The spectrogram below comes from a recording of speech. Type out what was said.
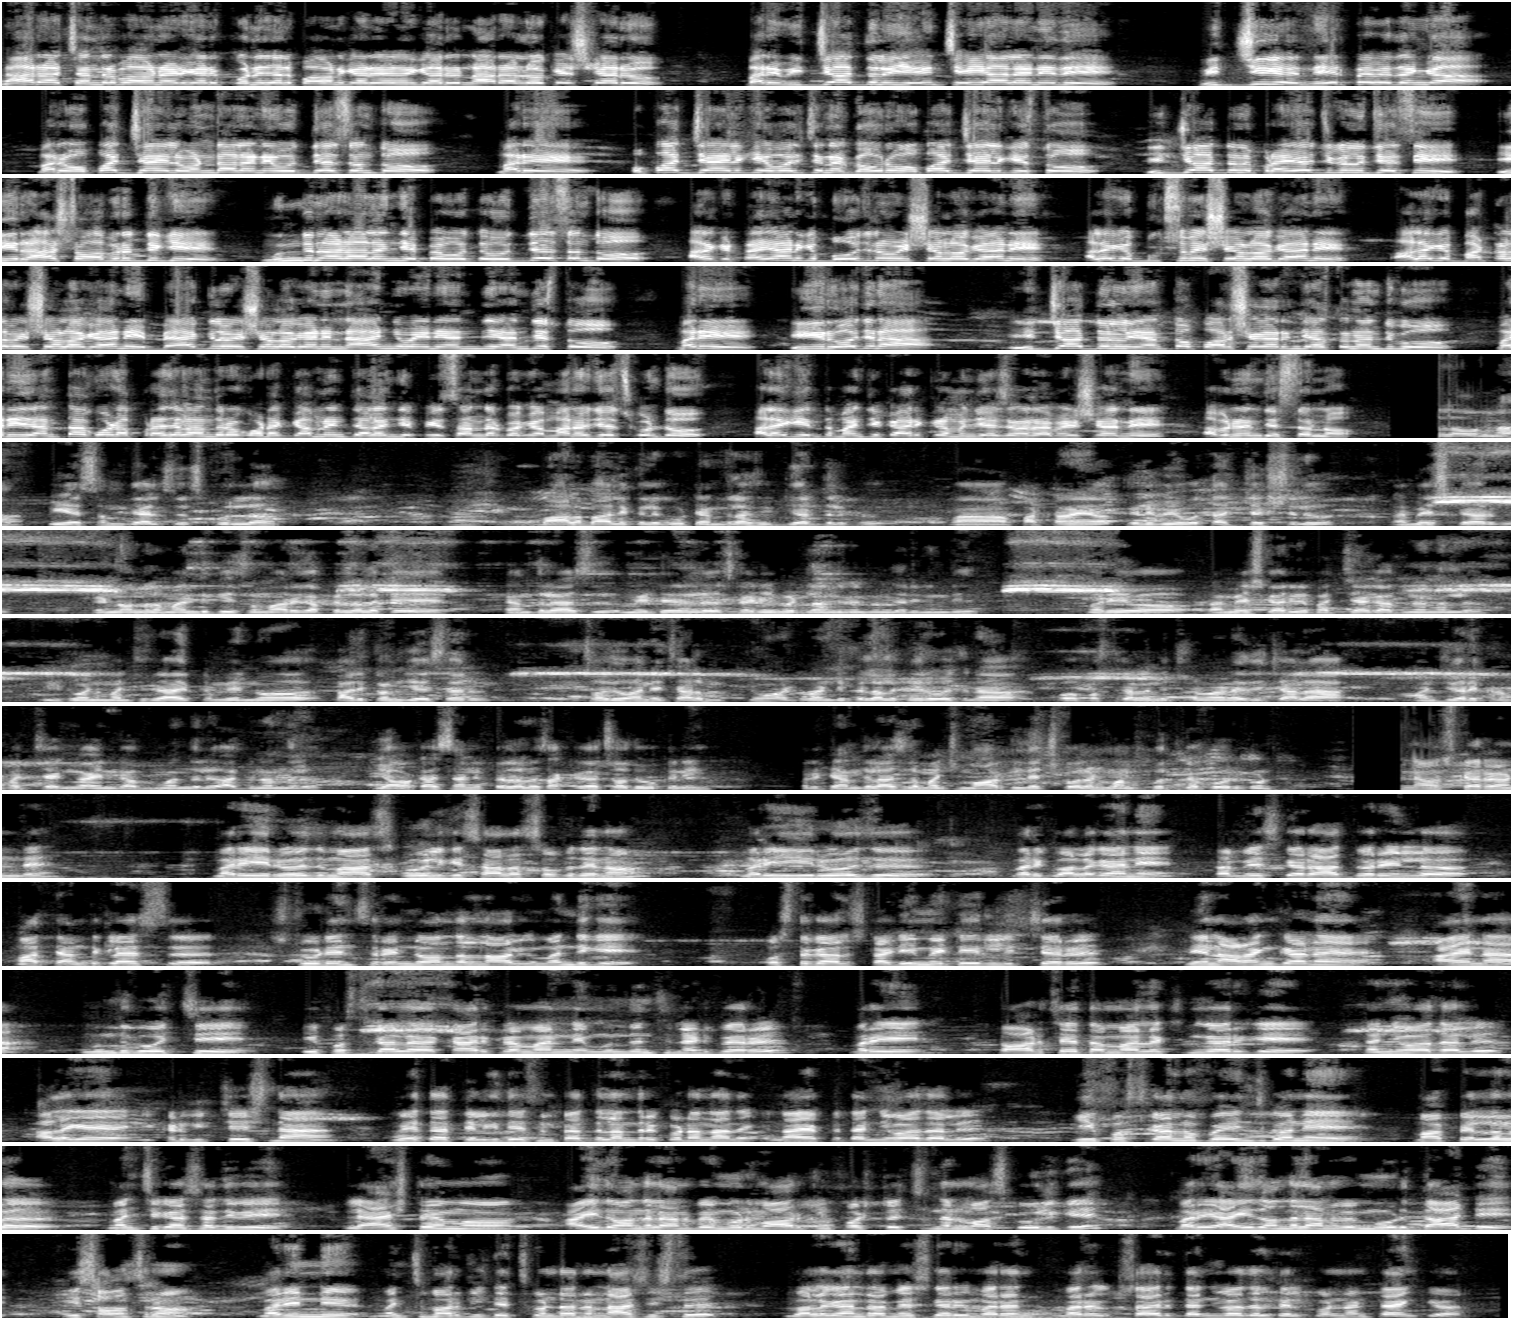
నారా చంద్రబాబు నాయుడు గారు కొన్నిదల పవన్ కళ్యాణ్ గారు నారా లోకేష్ గారు మరి విద్యార్థులు ఏం చేయాలనేది విద్య నేర్పే విధంగా మరి ఉపాధ్యాయులు ఉండాలనే ఉద్దేశంతో మరి ఉపాధ్యాయులకి ఇవ్వాల్సిన గౌరవం ఉపాధ్యాయులకి ఇస్తూ విద్యార్థులను ప్రయోజకులు చేసి ఈ రాష్ట్రం అభివృద్ధికి ముందు నడాలని చెప్పే ఉద్దేశంతో అలాగే టయానికి భోజనం విషయంలో కానీ అలాగే బుక్స్ విషయంలో కానీ అలాగే బట్టల విషయంలో కానీ బ్యాగుల విషయంలో కానీ నాణ్యమైన అంది అందిస్తూ మరి ఈ రోజున విద్యార్థుల్ని ఎంతో పోషకారం చేస్తున్నందుకు మరి ఇదంతా కూడా ప్రజలందరూ కూడా గమనించాలని చెప్పి సందర్భంగా మనవి చేసుకుంటూ అలాగే ఇంత మంచి కార్యక్రమం చేసిన రమేష్ గారిని అభినందిస్తున్నాం. ఉన్న పిఎస్ఎం గర్ల్స్ స్కూల్లో బాలబాలికలకు టెన్త్ క్లాస్ విద్యార్థులకు మా పట్టణ తెలుగు యువత అధ్యక్షులు రమేష్ గారు రెండు వందల మందికి సుమారుగా పిల్లలకి tenth class material study material అందించడం జరిగింది. మరియు రమేష్ గారికి ప్రత్యేక అభినందనలు. ఇటువంటి మంచి కార్యక్రమం ఎన్నో కార్యక్రమం చేశారు. చదువు అనేది చాలా ముఖ్యం. అటువంటి పిల్లలకి ఈ రోజున పుస్తకాలు అందించడం అనేది చాలా మంచి కార్యక్రమం ప్రత్యేకంగా ఆయనకు అభిమందులు అభినందనలు. ఈ అవకాశాన్ని పిల్లలు చక్కగా చదువుకుని మరి టెన్త్ క్లాస్లో మంచి మార్కులు తెచ్చుకోవాలని మనస్ఫూర్తిగా కోరుకుంటున్నాను నమస్కారం అండి. మరి ఈ రోజు మా స్కూల్కి చాలా శుభదినం. మరి ఈ రోజు మరి గొల్లగాని రమేష్ గారి ఆధ్వర్యంలో మా టెన్త్ క్లాస్ స్టూడెంట్స్ రెండు వందల నాలుగు మందికి పుస్తకాలు స్టడీ మెటీరియల్ ఇచ్చారు. నేను అడగగానే ఆయన ముందుకు వచ్చి ఈ పుస్తకాల కార్యక్రమాన్ని ముందుంచి నడిపారు. మరి తోట సీతమ్మాలక్ష్మి గారికి ధన్యవాదాలు. అలాగే ఇక్కడ విచ్చేసిన మిగతా తెలుగుదేశం పెద్దలందరికీ కూడా నా నా యొక్క ధన్యవాదాలు. ఈ పుస్తకాలను ఉపయోగించుకొని మా పిల్లలు మంచిగా చదివి లాస్ట్ టైం ఐదు వందల ఎనభై మూడు మార్కులు ఫస్ట్ వచ్చిందని మా స్కూల్కి. మరి ఐదు వందల ఎనభై మూడు దాటి ఈ సంవత్సరం మరిన్ని మంచి మార్కులు తెచ్చుకుంటారని ఆశిస్తూ గొలగాని రమేష్ గారికి మరొకసారి ధన్యవాదాలు తెలుపుకున్నాను థ్యాంక్ యూ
